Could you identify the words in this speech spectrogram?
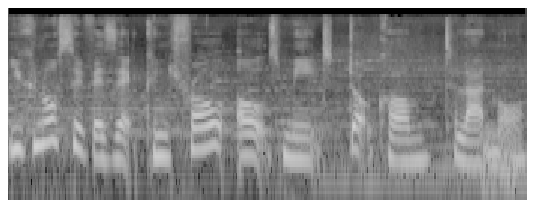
You can also visit controlaltmeat.com to learn more.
